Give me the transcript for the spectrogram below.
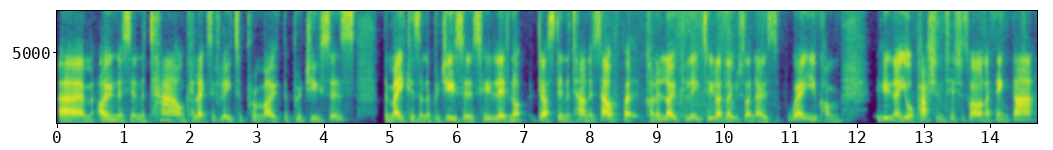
um, onus in the town collectively to promote the producers the makers and the producers who live not just in the town itself but kind of locally to Ludlow which I know is where you come you know your passion Tish as well and I think that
